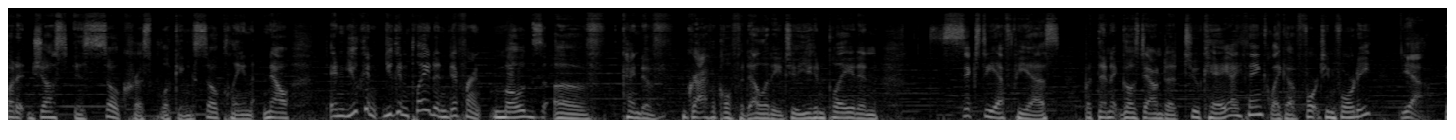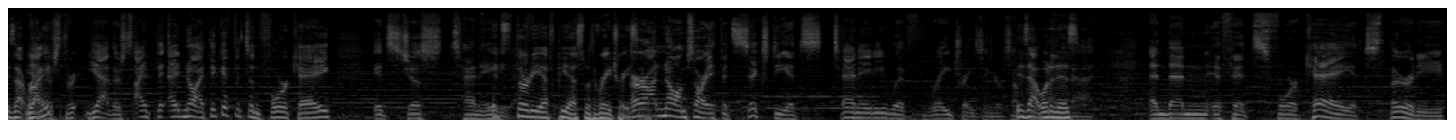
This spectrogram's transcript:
But it just is so crisp looking, so clean. Now, and you can you can play it in different modes of kind of graphical fidelity too. You can play it in 60 FPS, but then it goes down to 2K, I think, like a 1440. Yeah, Is that Yeah, right? There's three, yeah, there's. I, th- I no. I think if it's in 4K, it's just 1080. It's 30 FPS with ray tracing. Or uh, no, I'm sorry. If it's 60, it's 1080 with ray tracing or something. Is that what it like is? that. And then if it's 4K, it's 30.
